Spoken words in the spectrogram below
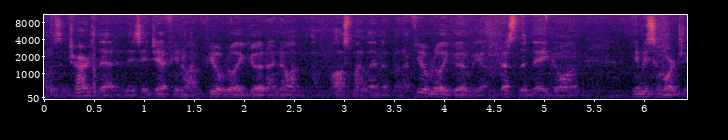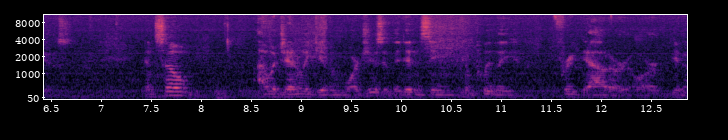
I was in charge of that, and they'd say, Jeff, you know, I feel really good. I know I'm, I've lost my limit, but I feel really good. We got the rest of the day going. Give me some more juice. And so I would generally give them more juice if they didn't seem completely freaked out or, or you know,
